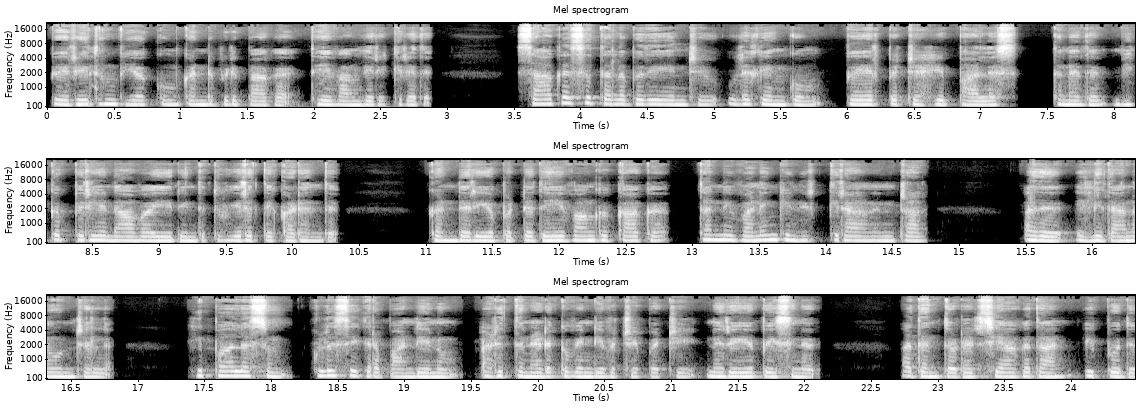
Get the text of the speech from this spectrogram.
பெரிதும் வியக்கும் கண்டுபிடிப்பாக தேவாங்கிருக்கிறது சாகச தளபதி என்று உலகெங்கும் பெயர் பெற்ற ஹிப்பாலஸ் தனது மிகப்பெரிய நாவாய் எறிந்த துயரத்தை கடந்து கண்டறியப்பட்ட தேவாங்குக்காக தன்னை வணங்கி நிற்கிறான் என்றால் அது எளிதான ஒன்றல்ல. ஹிப்பாலஸும் குலசேகர பாண்டியனும் அடுத்து நடக்க வேண்டியவற்றை பற்றி நிறைய பேசினர். அதன் தொடர்ச்சியாக தான் இப்போது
